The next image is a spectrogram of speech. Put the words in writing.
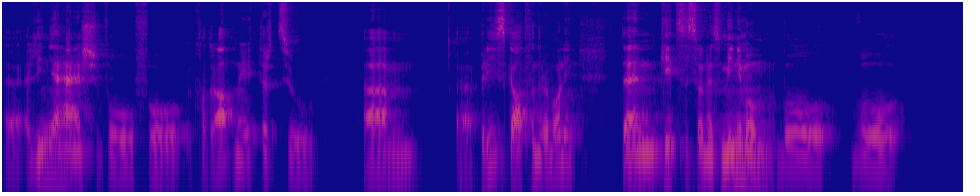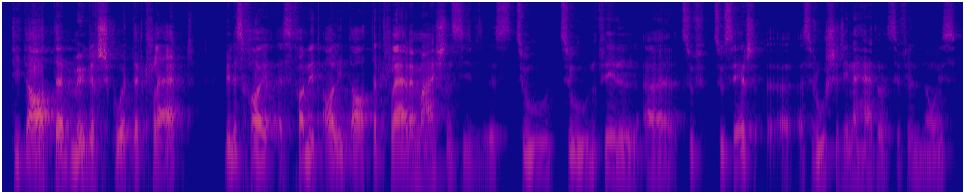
eine Linie hast, die von Quadratmeter zu ähm, äh, Preis geht von einer Wohnung, dann gibt es so ein Minimum, wo, wo die Daten möglichst gut erklärt, weil es kann, es kann nicht alle Daten erklären meistens, es zu, zu viel, äh, zu, zu sehr äh, ein Rauschen drin hat oder zu viel Neues.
